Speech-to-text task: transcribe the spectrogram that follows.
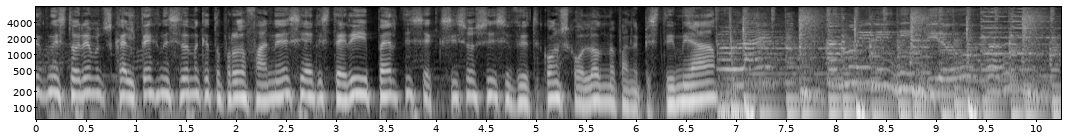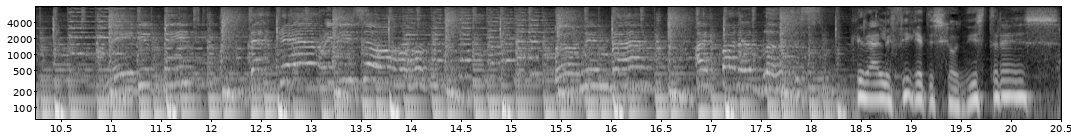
αυτή την ιστορία με τους καλλιτέχνες είδαμε και το πρωτοφανές η αριστερή υπέρ της εξίσωσης ιδιωτικών σχολών με πανεπιστήμια. Κυραλυφή για τις χιονίστρες.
